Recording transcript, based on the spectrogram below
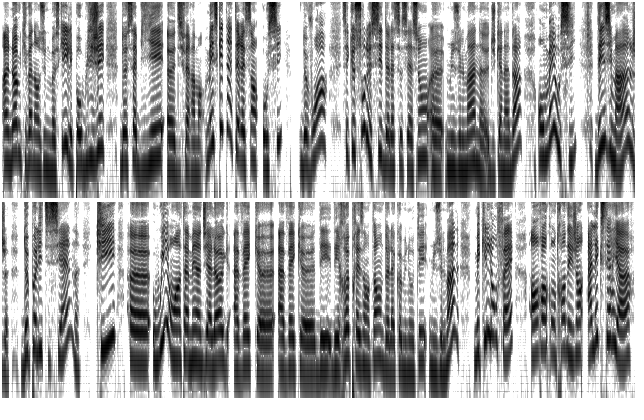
un homme qui va dans une mosquée, il n'est pas obligé de s'habiller différemment. Mais ce qui est intéressant aussi, de voir, c'est que sur le site de l'Association euh, musulmane du Canada, on met aussi des images de politiciennes qui, euh, oui, ont entamé un dialogue avec euh, avec des, des, représentants de la communauté musulmane, mais qui l'ont fait en rencontrant des gens à l'extérieur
